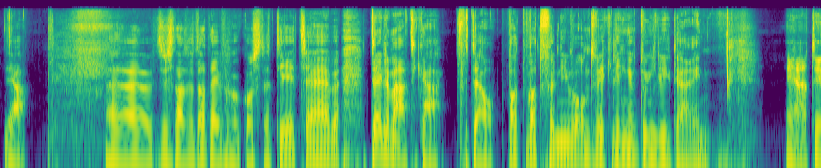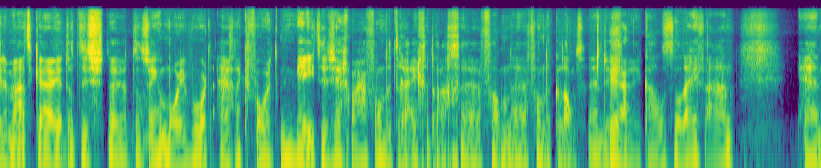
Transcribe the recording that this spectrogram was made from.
ja dus laten we dat even geconstateerd hebben. Telematica, vertel, wat, wat voor nieuwe ontwikkelingen doen jullie daarin? Ja, telematica, dat is, dat is een heel mooi woord eigenlijk voor het meten zeg maar, van het rijgedrag van, van de klant. Dus ja. ik haal het al even aan. En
